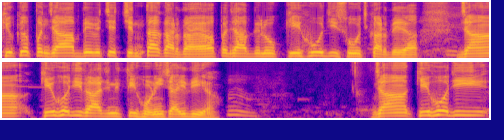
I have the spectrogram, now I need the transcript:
ਕਿਉਂਕਿ ਉਹ ਪੰਜਾਬ ਦੇ ਵਿੱਚ ਚਿੰਤਾ ਕਰਦਾ ਆ ਪੰਜਾਬ ਦੇ ਲੋਕ ਕਿਹੋ ਜੀ ਸੋਚ ਕਰਦੇ ਆ ਜਾਂ ਕਿਹੋ ਜੀ ਰਾਜਨੀਤੀ ਹੋਣੀ ਚਾਹੀਦੀ ਆ। ਜਾਂ ਕਿਹੋ ਜੀ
